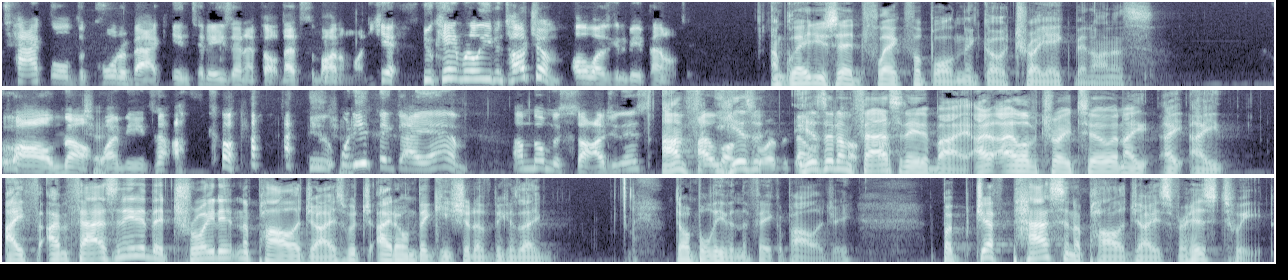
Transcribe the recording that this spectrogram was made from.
tackle the quarterback in today's NFL. That's the bottom line. You can't you can't really even touch him, otherwise it's going to be a penalty. I'm glad you said flag football and then go Troy Aikman on us. Oh no, Sure. I mean, what do you think I am? I'm no misogynist. I'm I love here's, Troy, here's what I'm fascinated by. I, I love Troy too, and I I, I I I'm fascinated that Troy didn't apologize, which I don't think he should have because I don't believe in the fake apology. But Jeff Passan apologized for his tweet.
